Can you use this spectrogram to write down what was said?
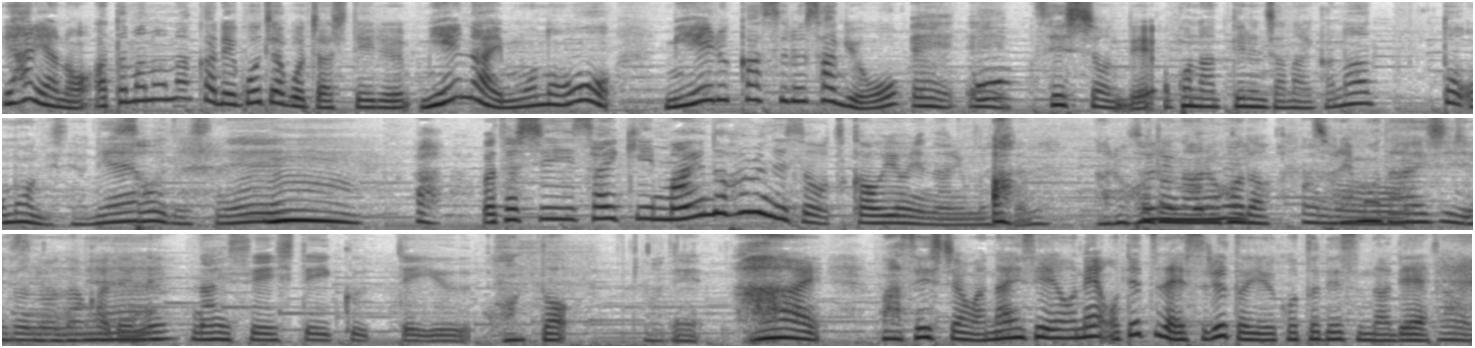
やはりあの頭の中でごちゃごちゃしている見えないものを見える化する作業をセッションで行ってるんじゃないかなと思うんですよね。そうですね。うんあ私最近マインドフルネスを使うようになりましたね。なるほど、ねなるほどそれも大事ですよね。自分の中でね内省していくっていう本当のではい、まあ、セッションは内政をねお手伝いするということですのでそうで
